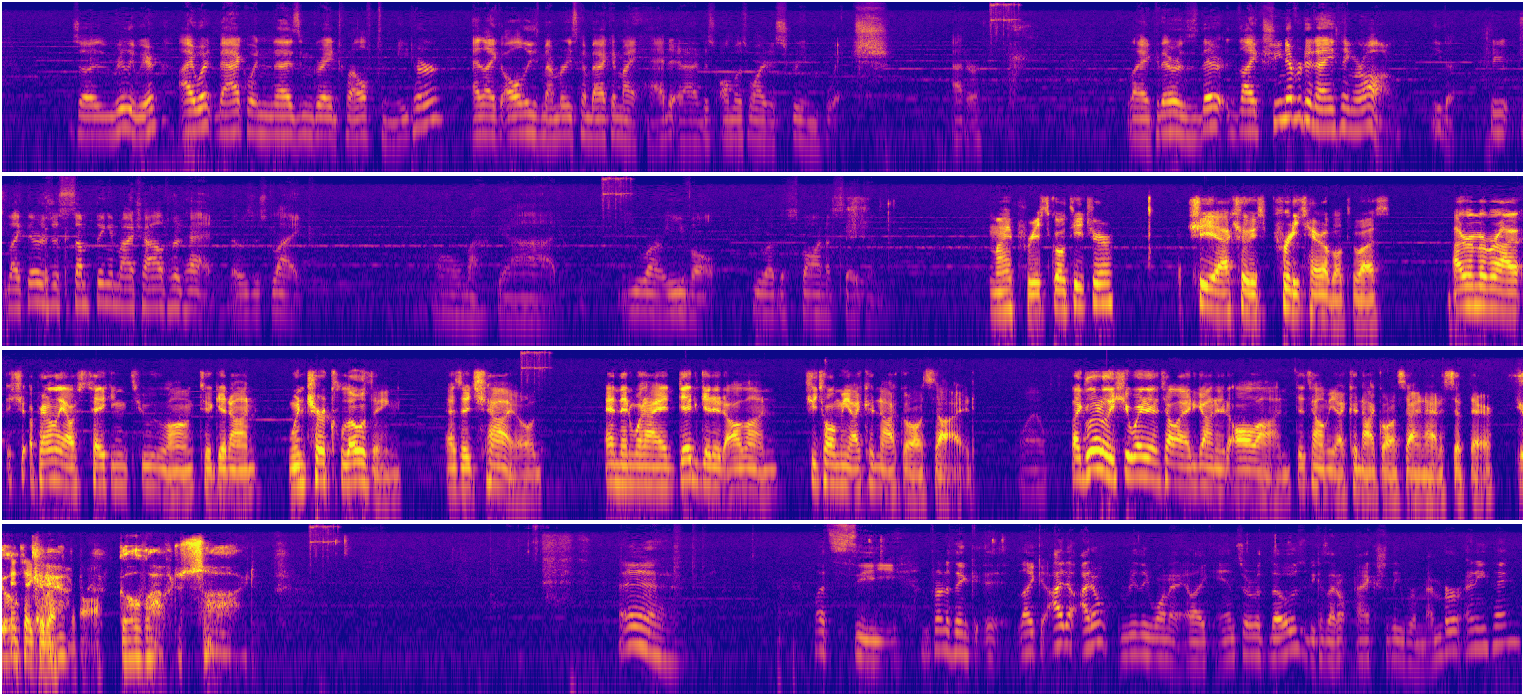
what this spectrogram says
so it's really weird. I went back when I was in grade twelve to meet her, and like all these memories come back in my head, and I just almost wanted to scream "witch" at her. Like there was there like she never did anything wrong either. She like there was just something in my childhood head that was just like, oh my god, you are evil. You are the spawn of Satan. My preschool teacher, she actually was pretty terrible to us. I remember I she, apparently I was taking too long to get on winter clothing as a child, and then when I did get it all on, she told me I could not go outside. Wow. Like literally, she waited until I had gotten it all on to tell me I could not go outside and I had to sit there You and take the rest of it off. go outside. Eh. Let's see. I'm trying to think. eh, Like I don't, I don't really want to like answer with those because I don't actually remember anything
